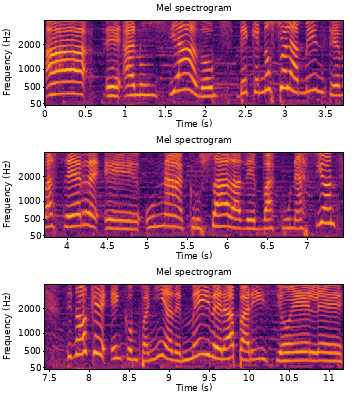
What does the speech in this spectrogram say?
ha eh, anunciado de que no solamente va a ser eh, una cruzada de vacunación, sino que en compañía de Meider Aparicio, el eh,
